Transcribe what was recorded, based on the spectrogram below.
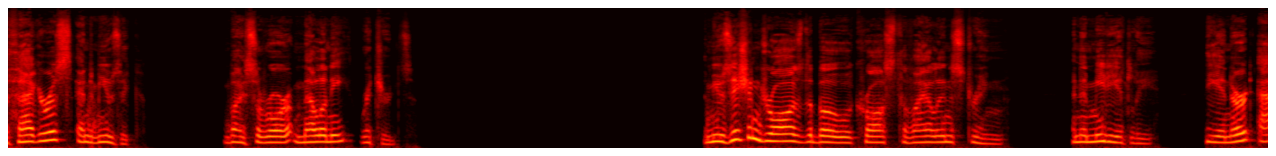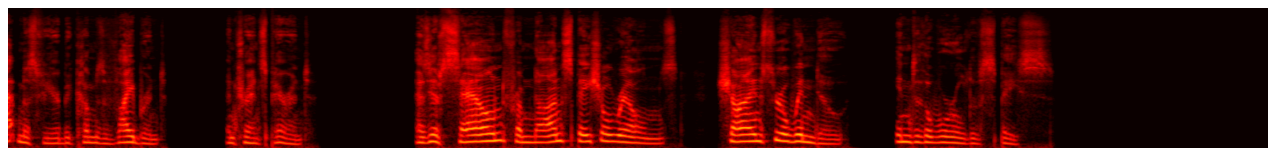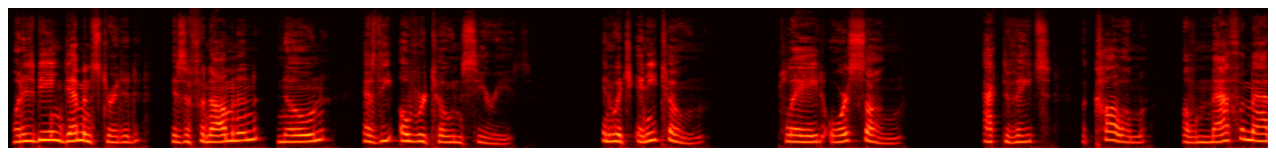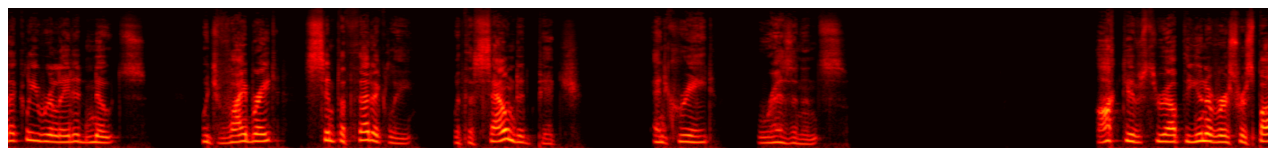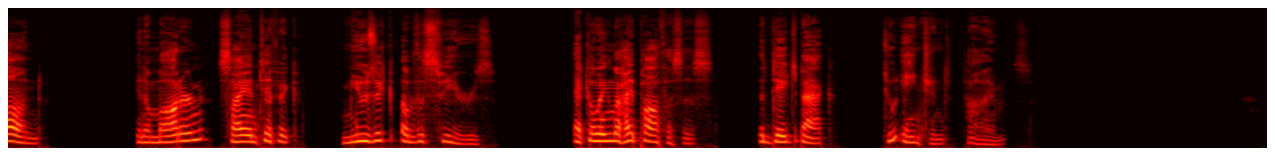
Pythagoras and Music by Soror Melanie Richards. The musician draws the bow across the violin string, and immediately the inert atmosphere becomes vibrant and transparent, as if sound from non spatial realms shines through a window into the world of space. What is being demonstrated is a phenomenon known as the overtone series, in which any tone, played or sung, activates a column of mathematically related notes which vibrate sympathetically with the sounded pitch and create resonance. Octaves throughout the universe respond in a modern scientific music of the spheres, echoing the hypothesis that dates back to ancient times.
